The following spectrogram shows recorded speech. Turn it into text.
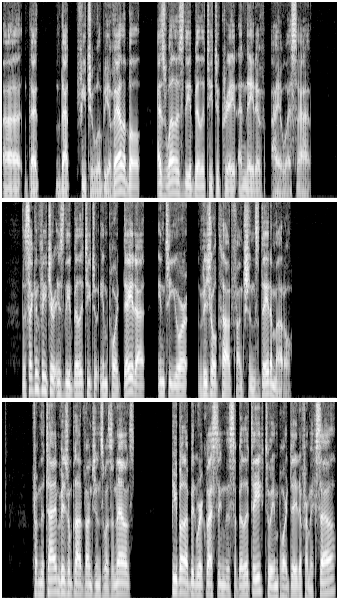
uh, that that feature will be available, as well as the ability to create a native iOS app. The second feature is the ability to import data into your Visual Cloud Functions data model. From the time Visual Cloud Functions was announced, people have been requesting this ability to import data from Excel,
